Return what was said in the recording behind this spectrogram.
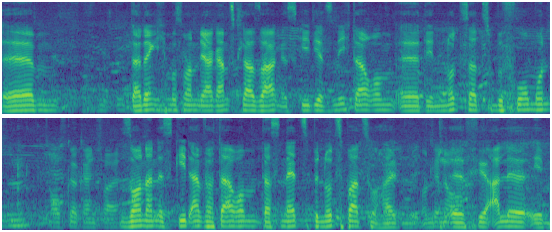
ähm, da denke ich, muss man ja ganz klar sagen, es geht jetzt nicht darum, äh, den Nutzer zu bevormunden, Auf gar keinen Fall. sondern es geht einfach darum, das Netz benutzbar zu halten und Genau. äh, für alle eben.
